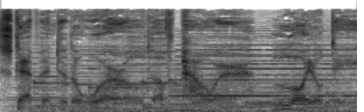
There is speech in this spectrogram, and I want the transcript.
Step into the world of power, loyalty,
